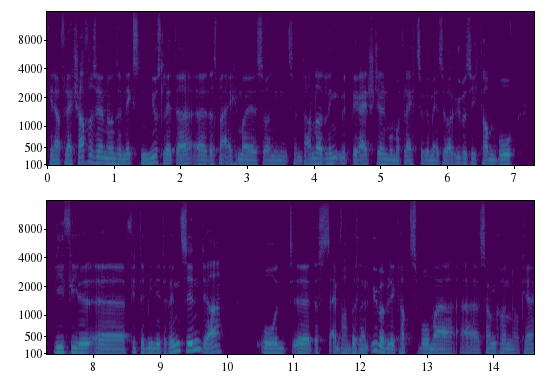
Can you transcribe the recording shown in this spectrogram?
Genau, vielleicht schaffen wir es ja in unserem nächsten Newsletter, äh, dass wir eigentlich mal so einen, so einen Download-Link mit bereitstellen, wo wir vielleicht sogar mal so eine Übersicht haben, wo wie viel äh, Vitamine drin sind, ja. Und äh, dass ihr einfach ein bisschen einen Überblick habt, wo man äh, sagen kann, okay,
